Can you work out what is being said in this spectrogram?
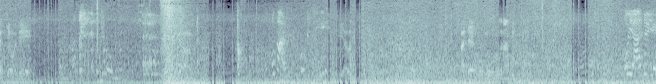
Ketiga COD. Oh? Iyalah. Ada yang ungu-ungu nanti. Oh ya ada ya.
